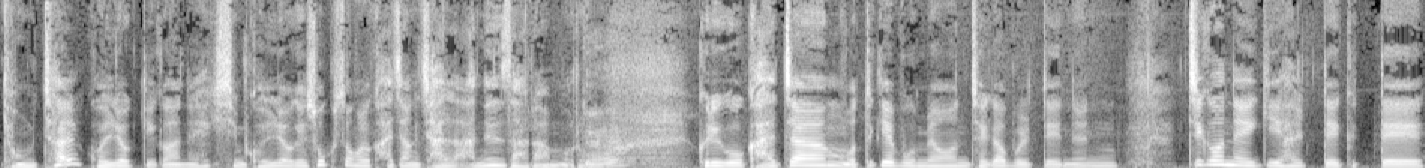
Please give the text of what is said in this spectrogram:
경찰, 권력기관의 핵심 권력의 속성을 가장 잘 아는 사람으로. 네. 그리고 가장 어떻게 보면 제가 볼 때는 찍어내기 할 때 그때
